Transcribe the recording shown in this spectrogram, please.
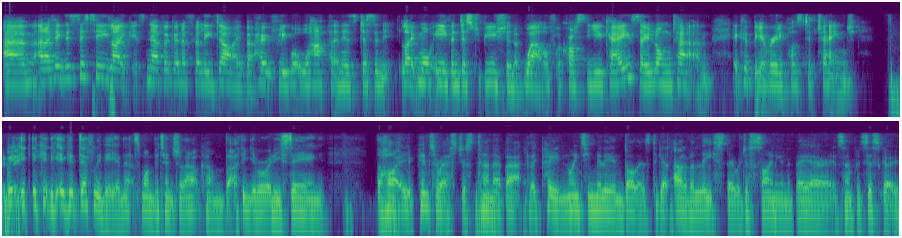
Um, and I think the city, like, it's never going to fully die, but hopefully, what will happen is just an like more even distribution of wealth across the UK. So long term, it could be a really positive change. It, it, could, it could definitely be, and that's one potential outcome. But I think you're already seeing the high Pinterest just turn their back. They paid ninety million dollars to get out of a lease they were just signing in the Bay Area in San Francisco,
